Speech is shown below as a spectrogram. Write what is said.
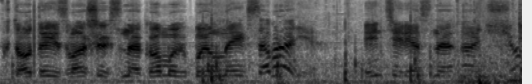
кто-то из ваших знакомых был на их собрании. Интересно, о чем?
